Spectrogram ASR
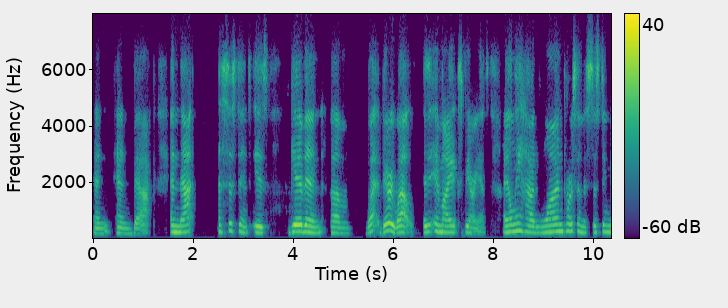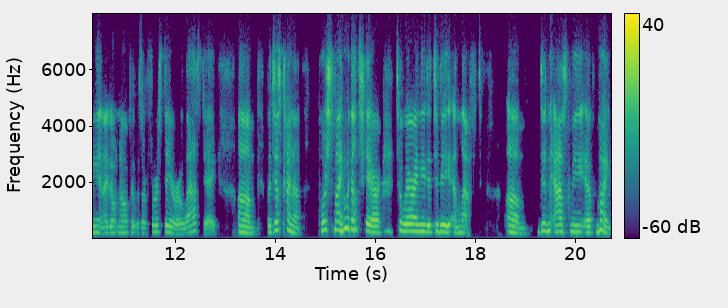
and and back. And that assistance is given um, what, very well in, in my experience. I only had one person assisting me and i don't know if it was her first day or her last day um, but just kind of pushed my wheelchair to where i needed to be and left um, didn't ask me if my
